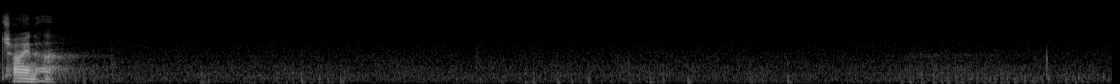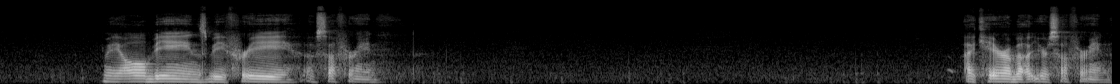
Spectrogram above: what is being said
China. May all beings be free of suffering. I care about your suffering.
